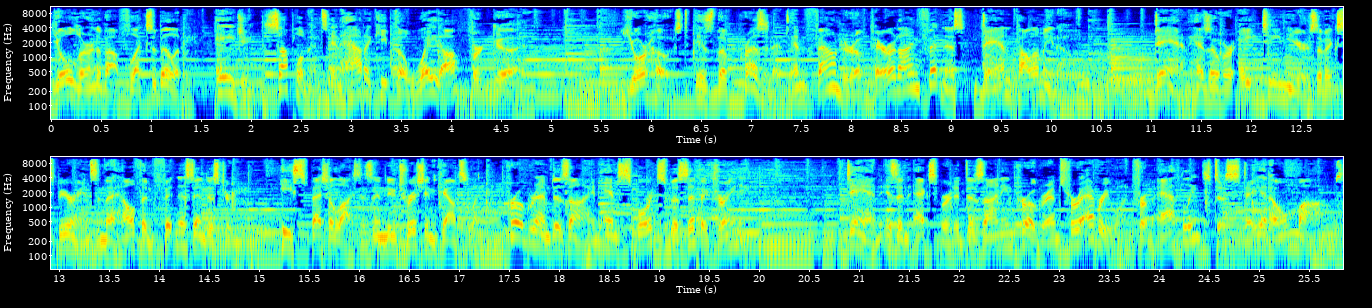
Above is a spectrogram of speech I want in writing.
you'll learn about flexibility, aging, supplements, and how to keep the weight off for good. Your host is the president and founder of Paradigm Fitness, Dan Polimino. Dan has over 18 years of experience in the health and fitness industry. He specializes in nutrition counseling, program design, and sports specific training. Dan is an expert at designing programs for everyone from athletes to stay at home moms.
